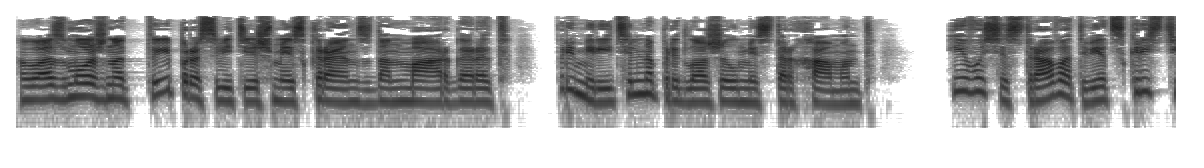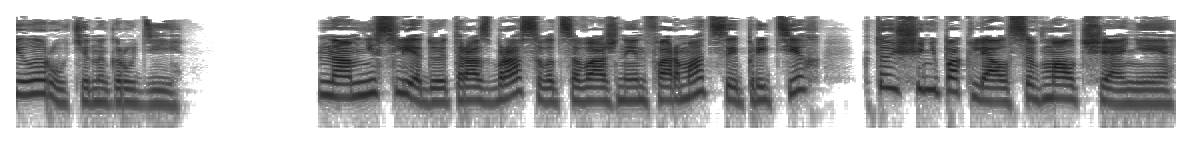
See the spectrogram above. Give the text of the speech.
«Возможно, ты просветишь мисс Крэнсдон, Маргарет», — примирительно предложил мистер Хаммонд. Его сестра в ответ скрестила руки на груди. «Нам не следует разбрасываться важной информацией при тех, кто еще не поклялся в молчании».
